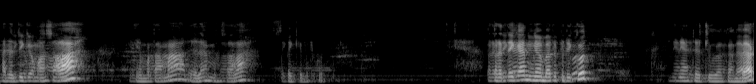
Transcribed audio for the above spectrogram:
Ada tiga masalah. Yang pertama adalah masalah sebagai berikut. Perhatikan gambar berikut. Ini ada dua gambar.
